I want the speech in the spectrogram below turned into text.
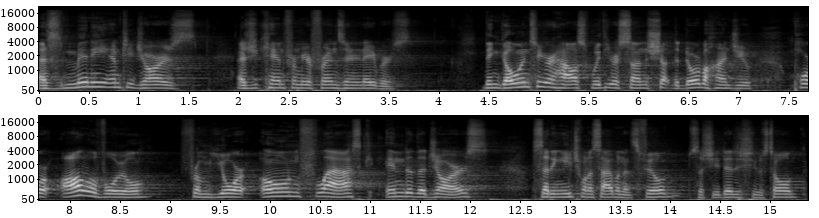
as many empty jars as you can from your friends and your neighbors. Then go into your house with your son, shut the door behind you, pour olive oil from your own flask into the jars, setting each one aside when it's filled. So she did as she was told.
